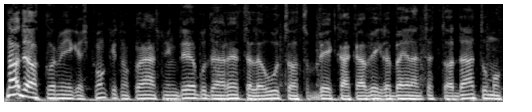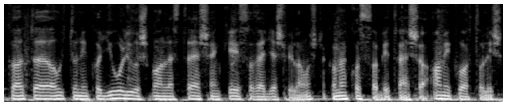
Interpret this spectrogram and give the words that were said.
Na de akkor még egy konkrét, akkor átmegyünk Dél-Budán, Retele útot, BKK végre bejelentette a dátumokat, úgy tűnik, hogy júliusban lesz teljesen kész az egyes villamosnak a meghosszabbítása, amikortól is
